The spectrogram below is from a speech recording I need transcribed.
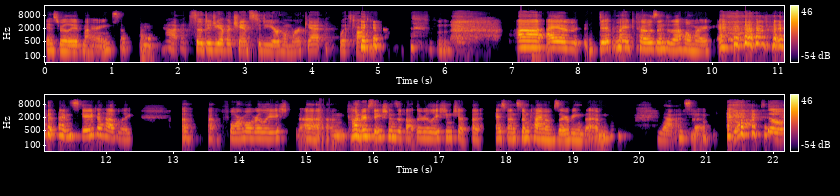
is really admiring. So yeah. yeah. So did you have a chance to do your homework yet with talking? Uh, I have dipped my toes into the homework, but I'm scared to have like a, a formal relation um, conversations about the relationship. But I spent some time observing them. Yeah. So yeah. So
